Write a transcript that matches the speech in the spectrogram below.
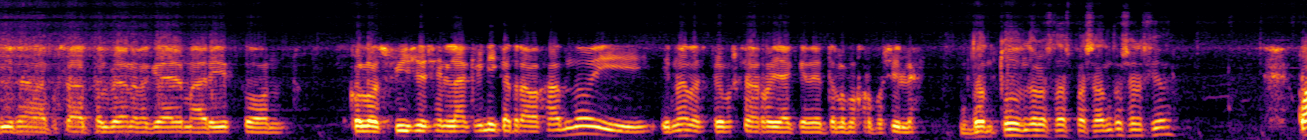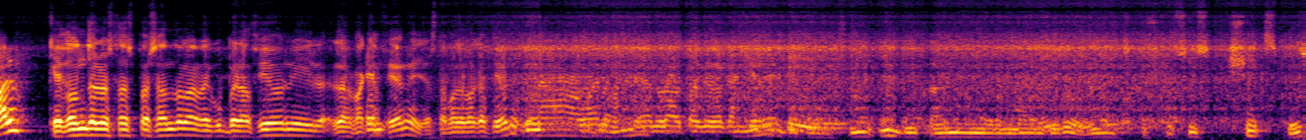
y nada, pues ahora todo el verano me quedaré en Madrid con, con los fisios en la clínica trabajando y, y nada, esperemos que la roya quede todo lo mejor posible. ¿Dó- ¿Tú dónde lo estás pasando, Sergio? ¿Cuál? ¿Que dónde lo estás pasando la recuperación y la- las vacaciones? Ya estamos de vacaciones. No, bueno, me han durado todas mis vacaciones y... Shakespeare,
